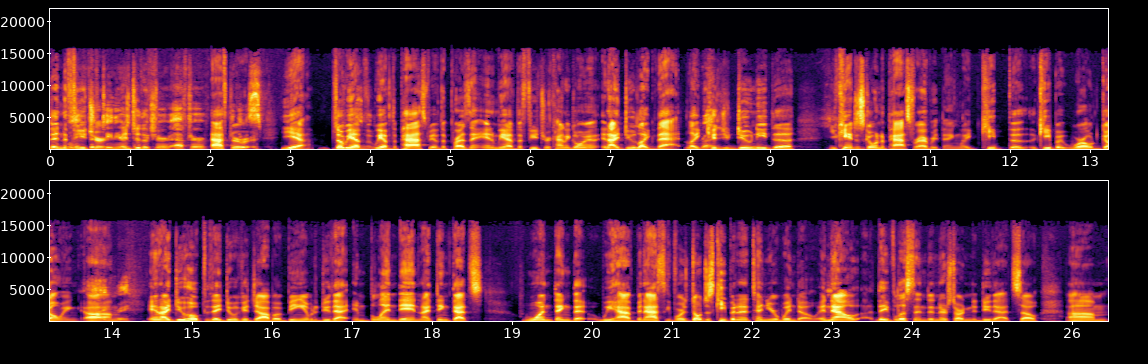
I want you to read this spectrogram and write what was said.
in the Was future 15 years into in the future after after I yeah so we have we have the past we have the present and we have the future kind of going and i do like that like Right. because you do need to you can't just go in the past for everything like keep the keep it world going um agree. and i do hope that they do a good job of being able to do that and blend in and i think that's one thing that we have been asking for is don't just keep it in a 10 year window and now they've listened and they're starting to do that so um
